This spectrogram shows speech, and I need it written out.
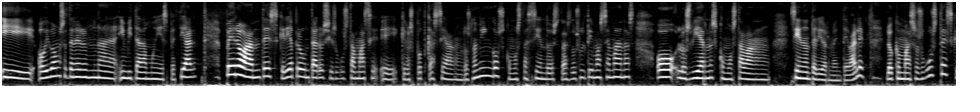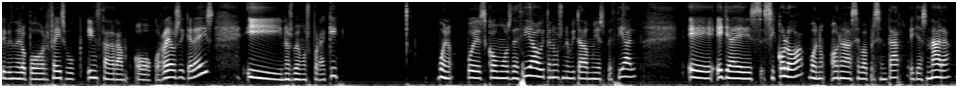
y hoy vamos a tener una invitada muy especial, pero antes quería preguntaros si os gusta más eh, que los podcasts sean los domingos, como está siendo estas dos últimas semanas, o los viernes como estaban siendo anteriormente, ¿vale? Lo que más os guste, escribídmelo por Facebook, Instagram o correo si queréis y nos vemos por aquí. Bueno, pues como os decía, hoy tenemos una invitada muy especial. Eh, ella es psicóloga, bueno, ahora se va a presentar, ella es Nara,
